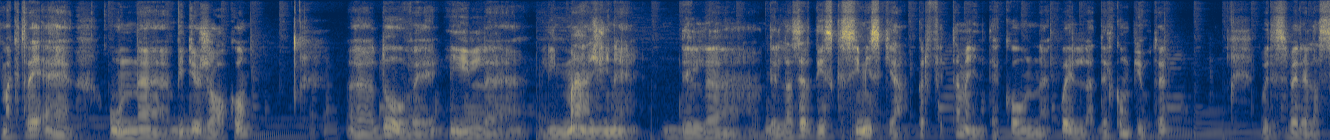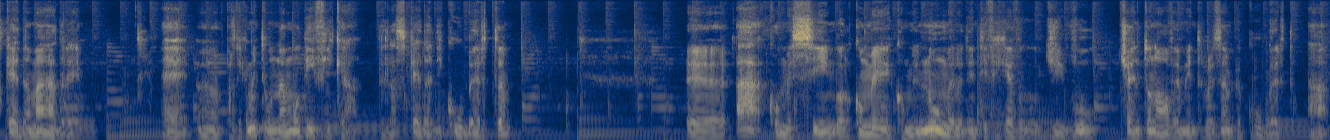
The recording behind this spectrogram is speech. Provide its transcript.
Mach 3 è un eh, videogioco eh, dove il, l'immagine del, del laserdisc si mischia perfettamente con quella del computer. Dovete sapere la scheda madre è eh, praticamente una modifica della scheda di Kubert. Eh, ha come simbolo, come, come numero identificativo GV109, mentre per esempio Kubert ha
